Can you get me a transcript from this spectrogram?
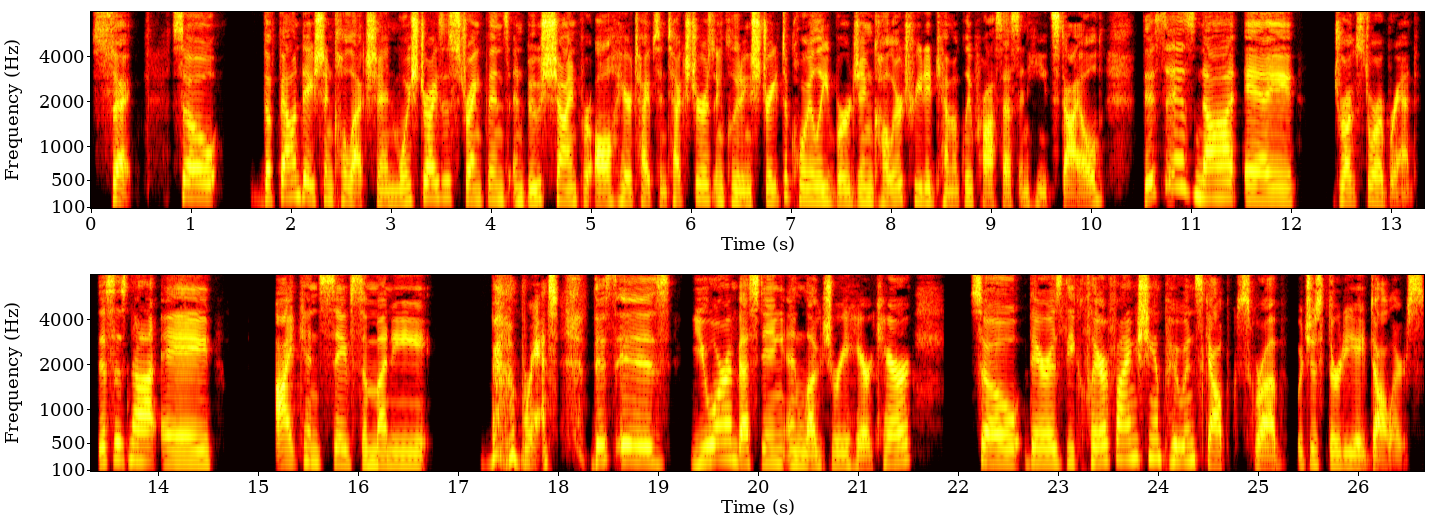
say. So the foundation collection moisturizes, strengthens, and boosts shine for all hair types and textures, including straight to coily, virgin, color treated, chemically processed, and heat styled. This is not a drugstore brand. This is not a I can save some money brand. This is you are investing in luxury hair care. So there is the clarifying shampoo and scalp scrub, which is $38.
